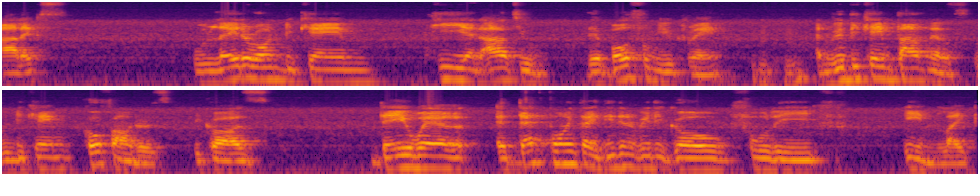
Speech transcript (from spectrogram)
Alex, who later on became he and Artyom. They're both from Ukraine Mhm. and we became partners we became co-founders because they were at that point i didn't really go fully in like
